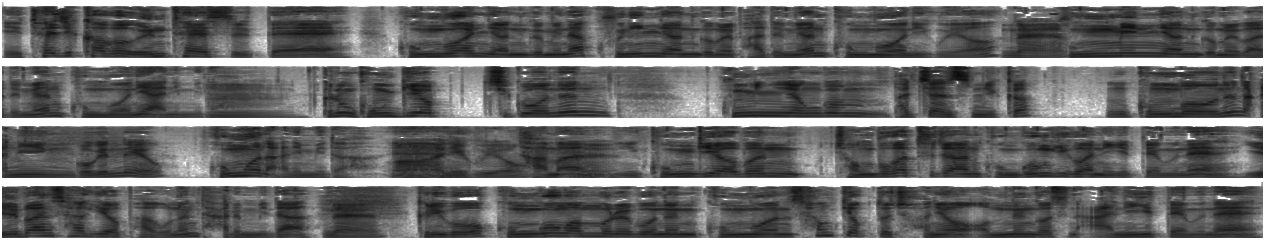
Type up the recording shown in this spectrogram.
이 퇴직하고 은퇴했을 때 공무원 연금이나 군인 연금을 받으면 공무원이고요. 네. 국민 연금을 받으면 공무원이 아닙니다. 음, 그럼 공기업 직원은 국민연금 받지 않습니까? 음, 공무원은 아닌 거겠네요. 공무원 아닙니다. 예. 아, 아니고요. 다만 네. 이 공기업은 정부가 투자한 공공기관이기 때문에 일반 사기업하고는 다릅니다. 네. 그리고 공공 업무를 보는 공무원 성격도 전혀 없는 것은 아니기 때문에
